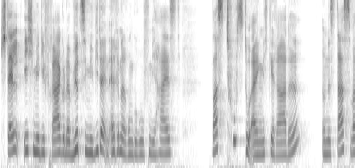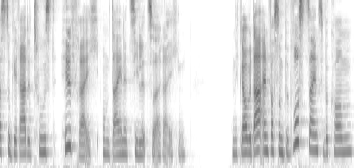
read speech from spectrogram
stelle ich mir die Frage oder wird sie mir wieder in Erinnerung gerufen, die heißt, was tust du eigentlich gerade und ist das, was du gerade tust, hilfreich, um deine Ziele zu erreichen? Und ich glaube, da einfach so ein Bewusstsein zu bekommen,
